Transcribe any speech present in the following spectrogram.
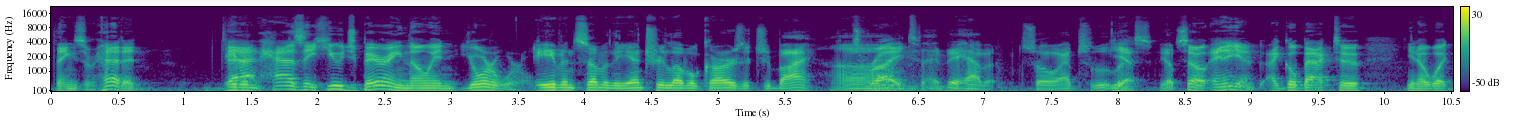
things are headed. That Even- has a huge bearing, though, in your world. Even some of the entry level cars that you buy, That's um, right. they- They have it. So absolutely. Yes. Yep. So, and again, I go back to you know what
